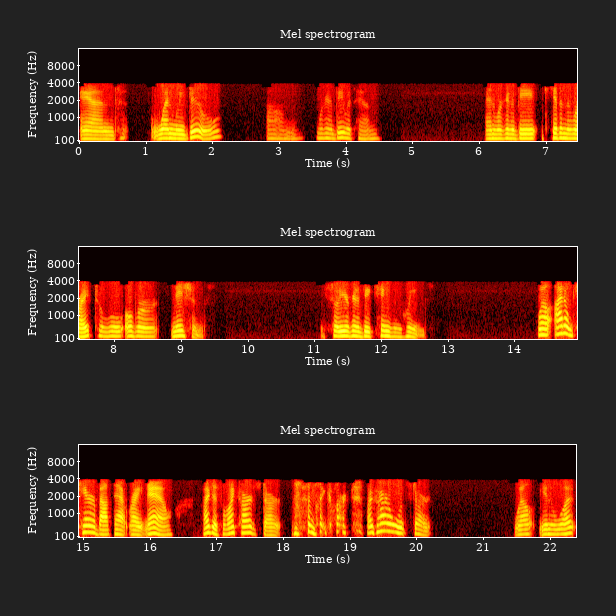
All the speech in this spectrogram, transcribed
And when we do, um, we're going to be with him. And we're going to be given the right to rule over nations. So you're going to be kings and queens. Well, I don't care about that right now. I just want my car to start. my car, my car won't start. Well, you know what?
